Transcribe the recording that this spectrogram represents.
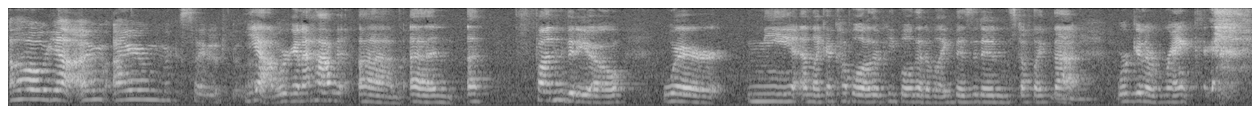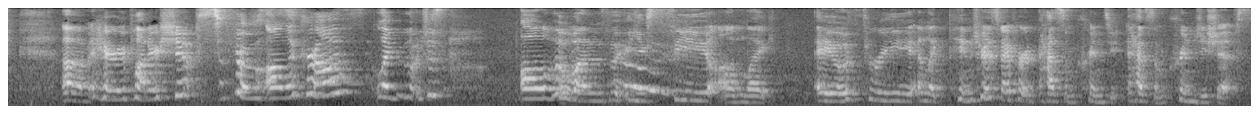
Oh yeah, I'm. I am excited for that. Yeah, we're gonna have um, an, a fun video where me and like a couple other people that have like visited and stuff like that, we're gonna rank um, Harry Potter ships from all across, like just all the ones that you see on like AO3 and like Pinterest. I've heard has some cringy has some cringy ships.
